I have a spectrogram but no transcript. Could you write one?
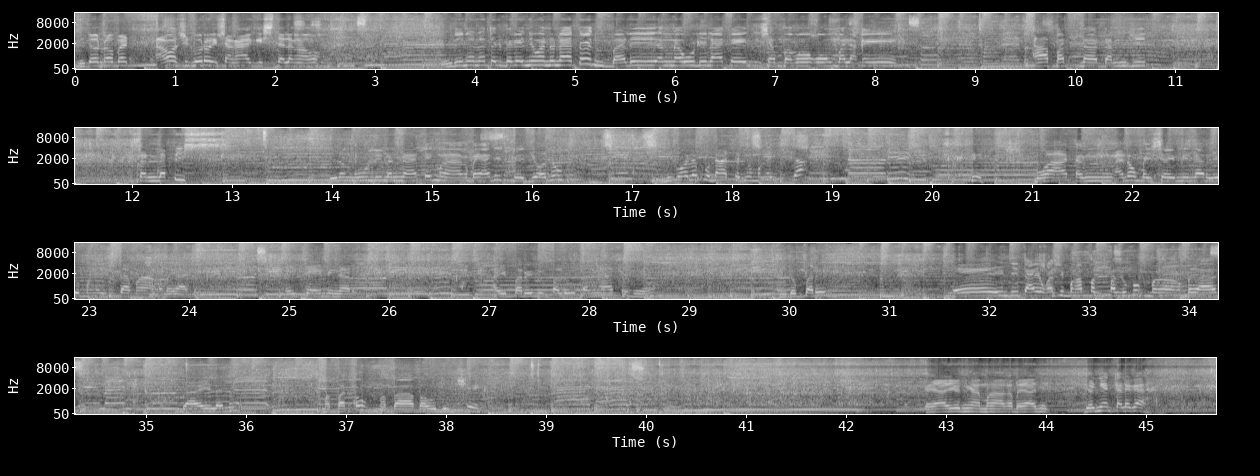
Ni Don Robert, ako siguro isang hagis na lang ako. Hindi na natagdagan yung ano natin. Bali ang nauli natin, isang bakokong malaki, apat na danggit, isang lapis. Yun ang huli lang natin mga kabayanin. Medyo ano, hindi ko alam kung nasan yung mga isda. Mukha atang ano, may seminar yung mga isda mga kabayanin. May seminar. Ayun pa rin yung palutang natin. Eh. oh. Nandun pa rin. Eh, hindi tayo kasi makapagpalubog mga kabayanin. Dahil ano, mabato, mababaw din siya eh. Kaya yun nga mga kabayani, ganyan talaga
